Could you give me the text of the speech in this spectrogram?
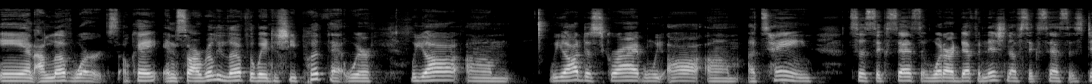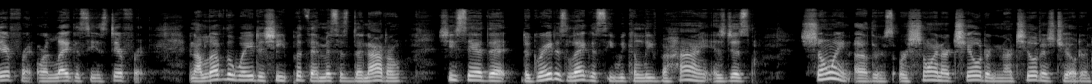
and I love words. Okay. And so I really love the way that she put that where we all, um, we all describe and we all um, attain to success and what our definition of success is different or legacy is different. And I love the way that she put that, Mrs. Donato. She said that the greatest legacy we can leave behind is just showing others or showing our children and our children's children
